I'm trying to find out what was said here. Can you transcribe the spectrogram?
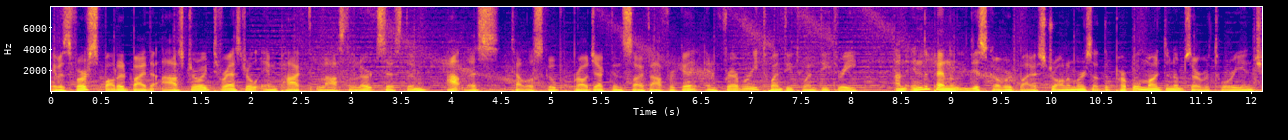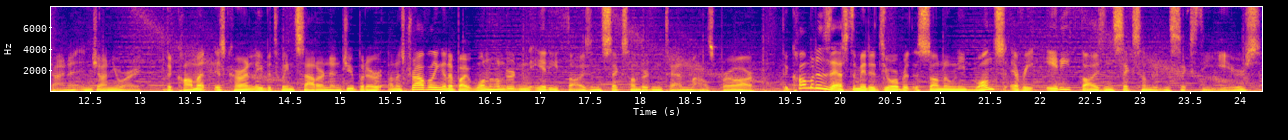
It was first spotted by the Asteroid Terrestrial Impact Last Alert System ATLAS telescope project in South Africa in February 2023 and independently discovered by astronomers at the Purple Mountain Observatory in China in January. The comet is currently between Saturn and Jupiter and is travelling at about 180,610 miles per hour. The comet is estimated to orbit the Sun only once every 80,660 years,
